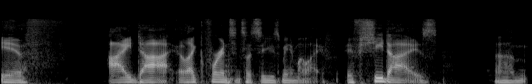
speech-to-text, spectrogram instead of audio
if I die, like for instance, let's use me and my wife. If she dies, um,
